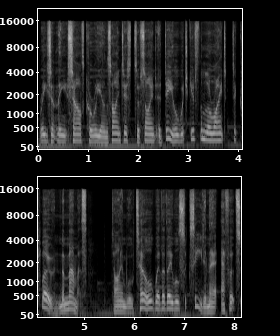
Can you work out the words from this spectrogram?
Recently, South Korean scientists have signed a deal which gives them the right to clone the mammoth. Time will tell whether they will succeed in their efforts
